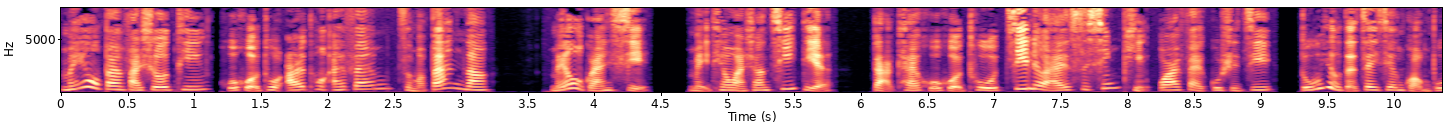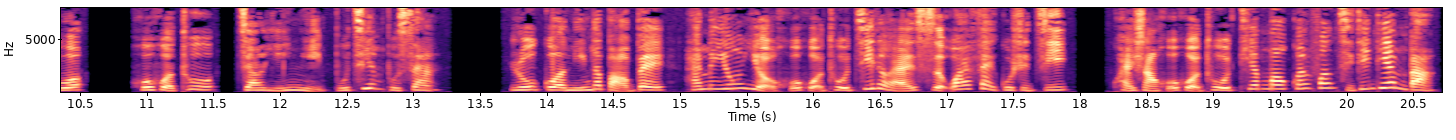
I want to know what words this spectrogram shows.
没有办法收听火火兔儿童 FM 怎么办呢？没有关系，每天晚上七点，打开火火兔 G 六 S 新品 WiFi 故事机独有的在线广播。火火兔将与你不见不散。如果您的宝贝还没拥有火火兔 G6S WiFi 故事机，快上火火兔天猫官方旗舰店吧。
